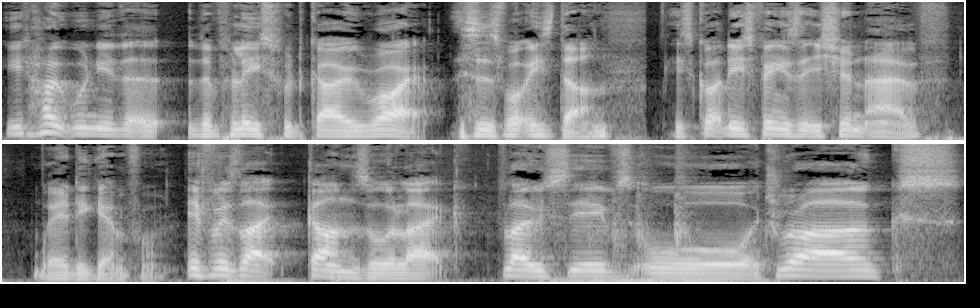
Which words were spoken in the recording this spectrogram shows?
you'd hope when you that the police would go right. This is what he's done. He's got these things that he shouldn't have. Where did he get them from? If it was like guns or like explosives or drugs,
